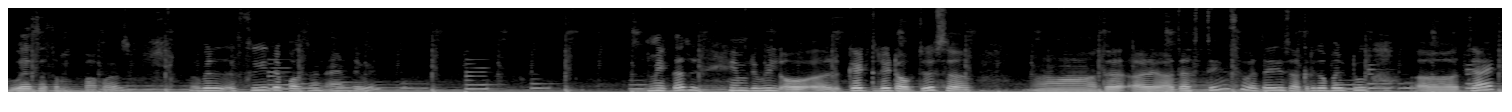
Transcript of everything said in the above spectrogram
who has some powers will free the person and they will make us him reveal get rid of this others things whether is agreeable to that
